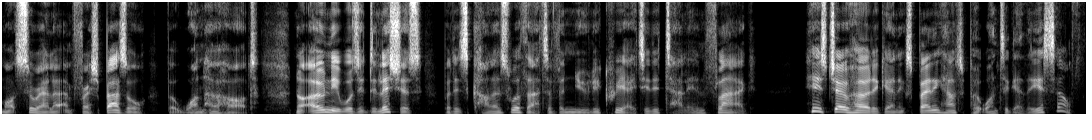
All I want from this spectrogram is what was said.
mozzarella, and fresh basil that won her heart. Not only was it delicious, but its colours were that of the newly created Italian flag. Here's Jo Hurd again explaining how to put one together yourself.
